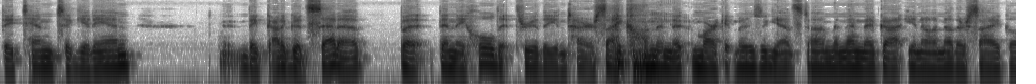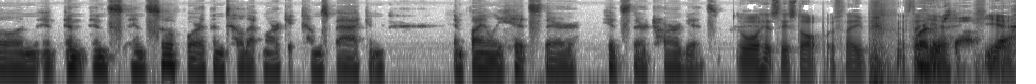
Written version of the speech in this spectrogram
they tend to get in, they've got a good setup, but then they hold it through the entire cycle and then the market moves against them and then they've got you know another cycle and and and and, and so forth until that market comes back and and finally hits their hits their targets or hits their stop if they if they yeah, yeah. yeah.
